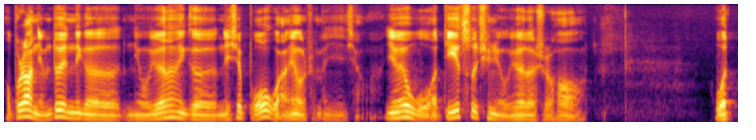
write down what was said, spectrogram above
我不知道你们对那个纽约的那个那些博物馆有什么印象吗？因为我第一次去纽约的时候，我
